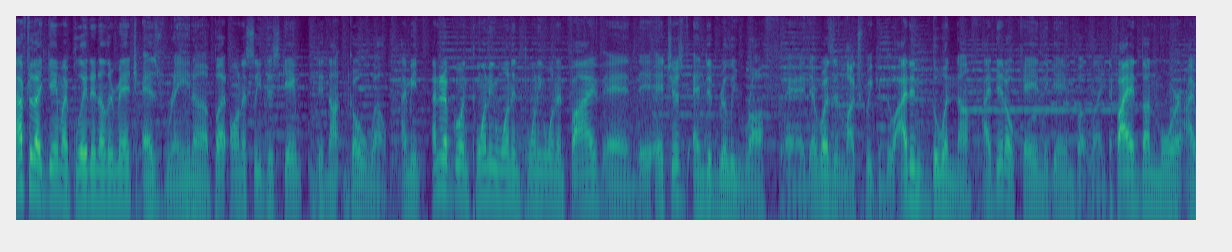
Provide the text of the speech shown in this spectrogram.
After that game, I played another match as Reyna, but honestly, this game did not go well. I mean, I ended up going 21 and 21 and 5, and it, it just ended really rough. Uh, there wasn't much we could do. I didn't do enough. I did okay in the game, but like, if I had done more, I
